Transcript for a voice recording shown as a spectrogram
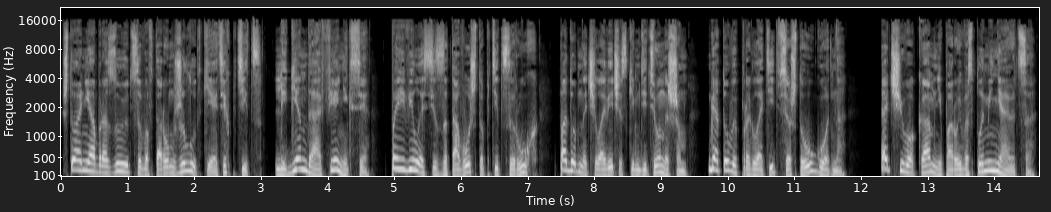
что они образуются во втором желудке этих птиц. Легенда о Фениксе появилась из-за того, что птицы рух, подобно человеческим детенышам, готовы проглотить все, что угодно, отчего камни порой воспламеняются –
